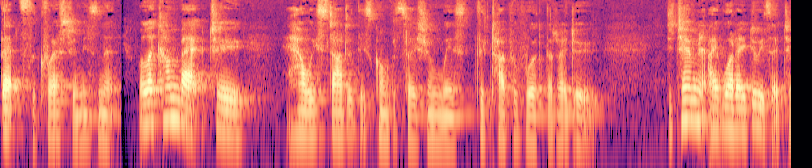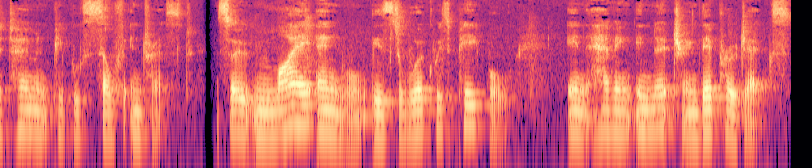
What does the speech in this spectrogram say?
That's the question, isn't it? Well, I come back to how we started this conversation with the type of work that I do. Determine I, what I do is I determine people's self-interest. So my angle is to work with people in having in nurturing their projects.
